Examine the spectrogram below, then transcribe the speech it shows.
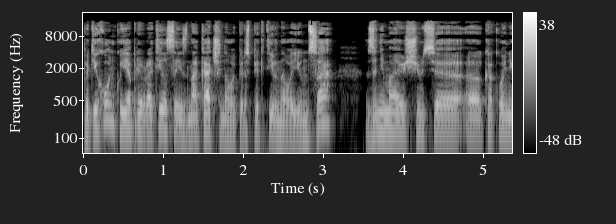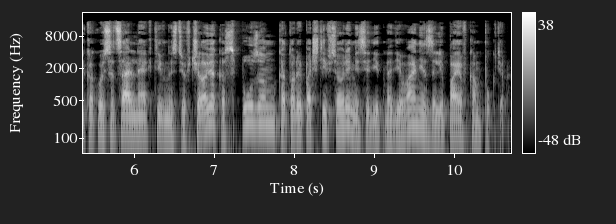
Потихоньку я превратился из накачанного перспективного юнца, занимающимся э, какой-никакой социальной активностью, в человека с пузом, который почти все время сидит на диване, залипая в компьютер.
